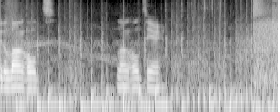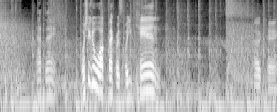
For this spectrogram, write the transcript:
Do the long holds. Long holds here. God dang. I wish you could walk backwards. Oh, you can! Okay.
